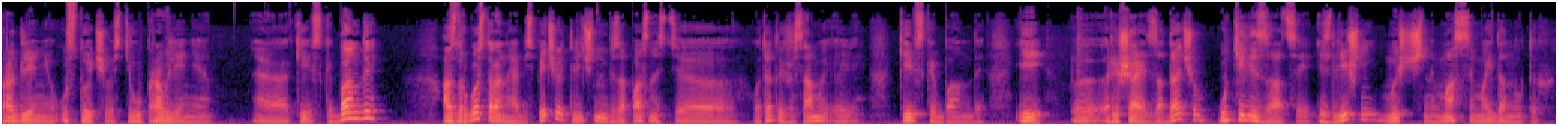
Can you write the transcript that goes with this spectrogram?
продлению устойчивости управления э, киевской банды, а с другой стороны обеспечивает личную безопасность э, вот этой же самой э, киевской банды и решает задачу утилизации излишней мышечной массы майданутых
